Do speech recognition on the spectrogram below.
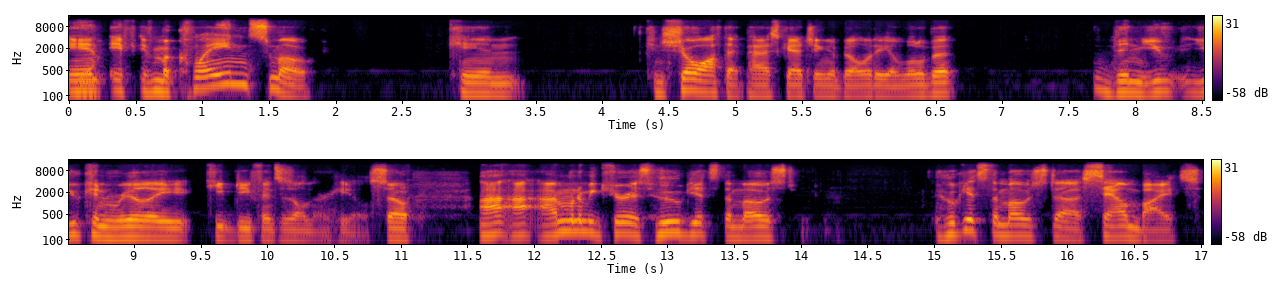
And if if McClain Smoke can can show off that pass catching ability a little bit, then you you can really keep defenses on their heels. So I, I I'm going to be curious who gets the most who gets the most uh, sound bites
